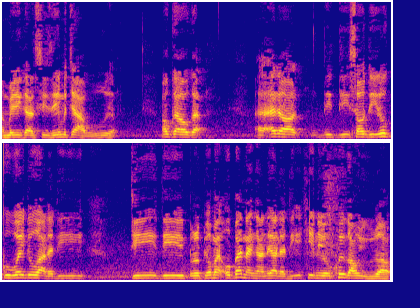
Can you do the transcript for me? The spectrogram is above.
အမေရိကန်စီစည်းမကြဘူးတဲ့ဟုတ်ကဲ့ဟုတ်ကဲ့အဲအဲ့တော့ဒီဒီဆော်ဒီတို့ကူဝိတ်တို့ကလည်းဒီဒီဒီဘယ်လိုပြောမလဲအိုပက်နိုင်ငံတွေကလည်းဒီအခြေအနေကိုခွေကောင်းယူပြီးတော့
